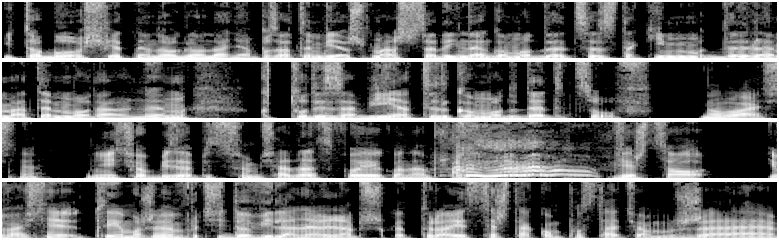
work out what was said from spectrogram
I to było świetne do oglądania. Poza tym, wiesz, masz seryjnego mordercę z takim dylematem moralnym, który zabija tylko morderców. No właśnie. Nie chciałbyś zabić sąsiada swojego na przykład? Wiesz co? I właśnie tutaj możemy wrócić do Villanelle na przykład, która jest też taką postacią, że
